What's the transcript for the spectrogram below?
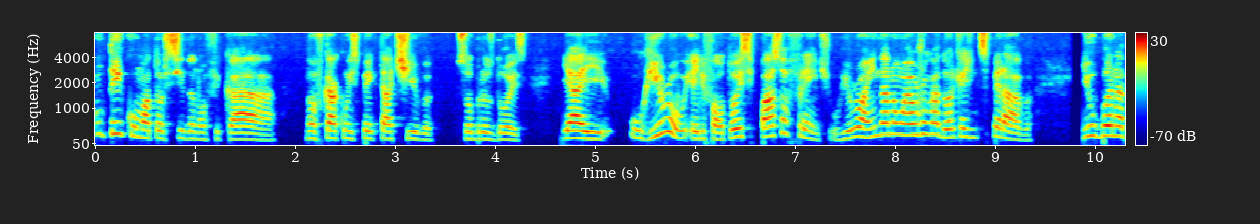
não tem como a torcida não ficar não ficar com expectativa sobre os dois. E aí, o Hero, ele faltou esse passo à frente. O Hero ainda não é o jogador que a gente esperava. E o Bana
